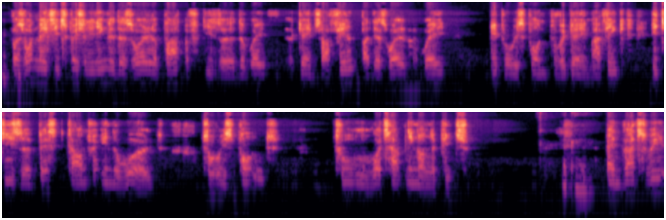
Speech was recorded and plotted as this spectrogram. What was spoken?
because what makes it special in England as well, a part of it is uh, the way the games are filmed, but as well the way people respond to the game. I think it is the best country in the world to respond to what's happening on the pitch. Okay. And that's we,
